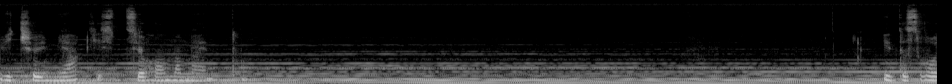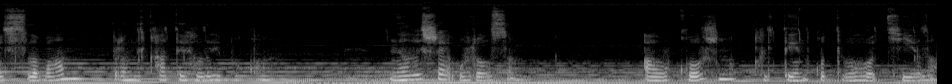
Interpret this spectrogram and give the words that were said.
Відчуй м'якість цього моменту. І дозволь словам проникати глибоко, не лише у розум, а у кожну клітинку твого тіла.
